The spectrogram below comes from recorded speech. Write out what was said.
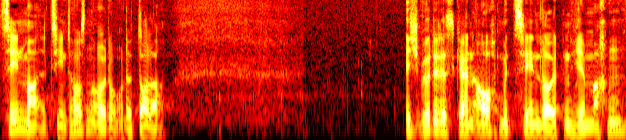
zehnmal, 10.000 Euro oder Dollar. Ich würde das gern auch mit zehn Leuten hier machen,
